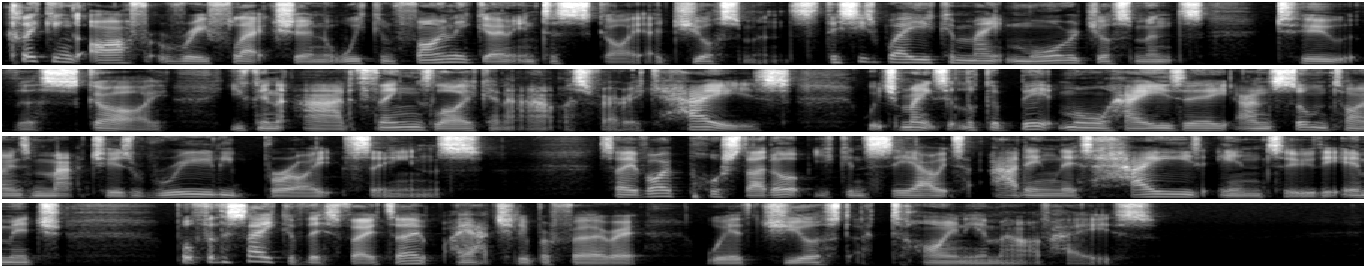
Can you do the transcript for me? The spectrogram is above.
Clicking off reflection, we can finally go into sky adjustments. This is where you can make more adjustments to the sky. You can add things like an atmospheric haze, which makes it look a bit more hazy and sometimes matches really bright scenes. So if I push that up, you can see how it's adding this haze into the image. But for the sake of this photo, I actually prefer it with just a tiny amount of haze.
